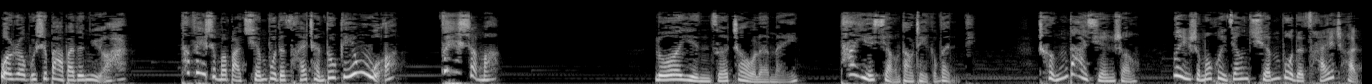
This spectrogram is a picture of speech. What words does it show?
我若不是爸爸的女儿，他为什么把全部的财产都给我？为什么？罗隐则皱了眉，他也想到这个问题。程大先生为什么会将全部的财产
